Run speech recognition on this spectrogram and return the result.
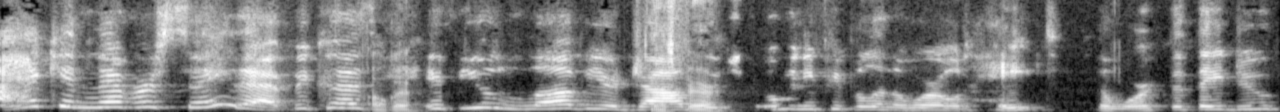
I can never say that because okay. if you love your job, which so many people in the world hate the work that they do,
